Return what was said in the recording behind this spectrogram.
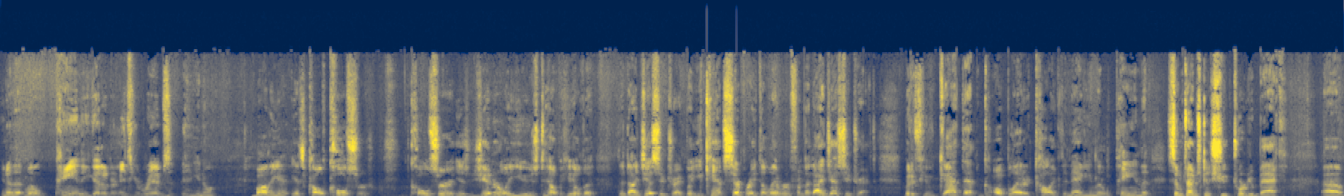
You know that little pain that you got underneath your ribs. You know, you. It's called Col Cer. Colser is generally used to help heal the the digestive tract, but you can't separate the liver from the digestive tract. But if you've got that gallbladder colic, the nagging little pain that sometimes can shoot toward your back, uh,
